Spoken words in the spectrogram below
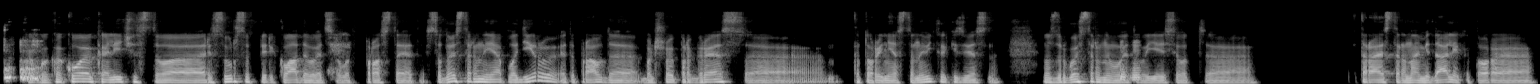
Как бы, какое количество ресурсов перекладывается вот просто это. С одной стороны, я аплодирую, это правда большой прогресс, э, который не остановить, как известно. Но с другой стороны, у этого есть вот э, вторая сторона медали, которая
